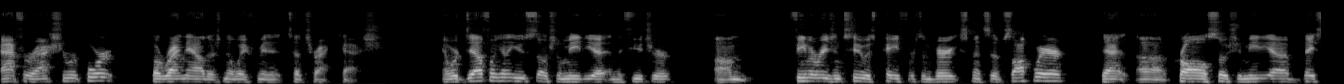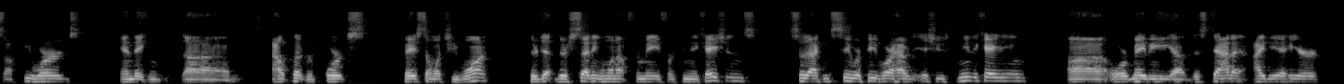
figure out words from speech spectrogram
after action report, but right now there's no way for me to, to track cash. And we're definitely going to use social media in the future. Um, FEMA Region 2 has paid for some very expensive software that uh, crawls social media based off keywords, and they can uh, output reports based on what you want. They're, they're setting one up for me for communications so that I can see where people are having issues communicating, uh, or maybe uh, this data idea here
